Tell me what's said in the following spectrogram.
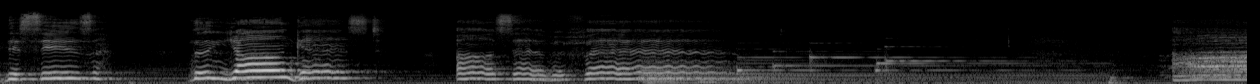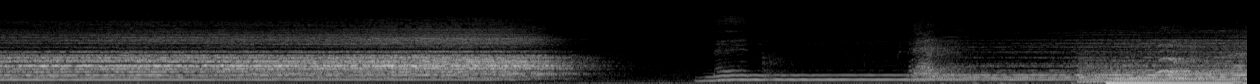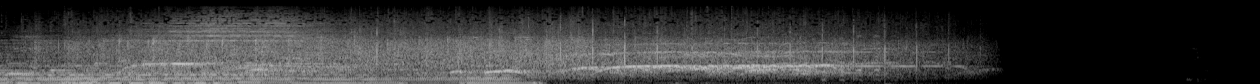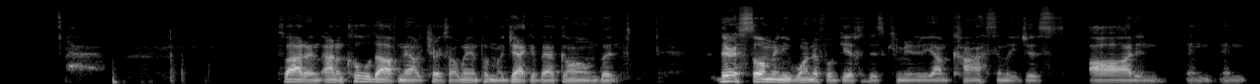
this is the youngest us ever felt. So I done, I done cooled off now, church. So I went and put my jacket back on. But there are so many wonderful gifts of this community. I'm constantly just awed and and and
